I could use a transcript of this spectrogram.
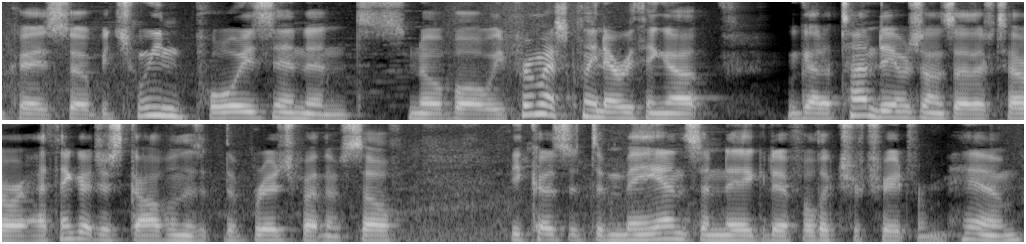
Okay, so between Poison and Snowball, we pretty much clean everything up. We got a ton of damage on this other tower. I think I just goblined the bridge by themselves because it demands a negative elixir trade from him.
